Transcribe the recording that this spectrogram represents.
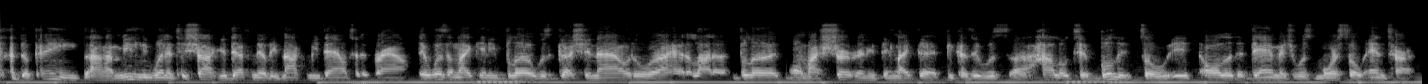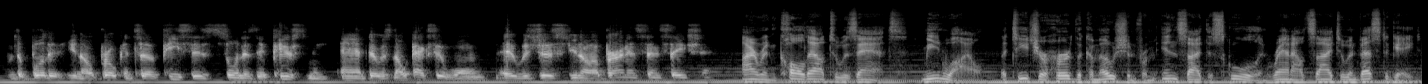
the pain, I immediately went into shock. It definitely knocked me down to the ground. It wasn't like any blood was gushing out or I had a lot of blood on my shirt or anything like that because it was a hollow tip bullet. So it all of the damage was more so internal. The bullet, you know, broke into pieces as soon as it pierced me and there was no exit wound. It was just, you know, a burning sensation. Iran called out to his aunt. Meanwhile, a teacher heard the commotion from inside the school and ran outside to investigate.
